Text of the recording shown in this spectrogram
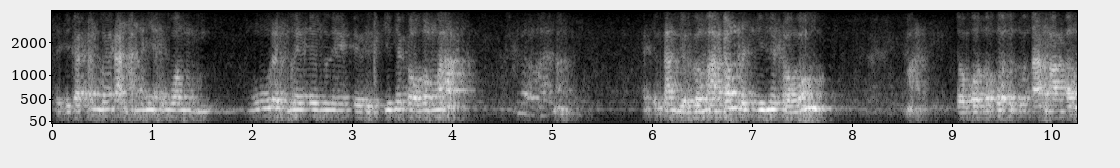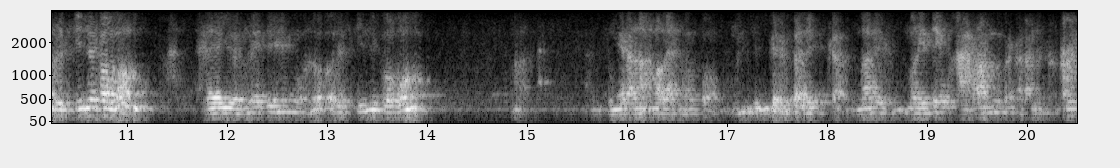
Jadi kadang mereka hanya uang melete-melete rezekinya kau mati. Itu kan juga makam rezekinya ngomong. Toko-toko seputar makam rezekinya ngomong. Eh, yuk, ini ngomong kok rezekinya ngomong. Pengira nak melihat ngomong. Juga balik ke mana melihatnya haram berkaitan kekah.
